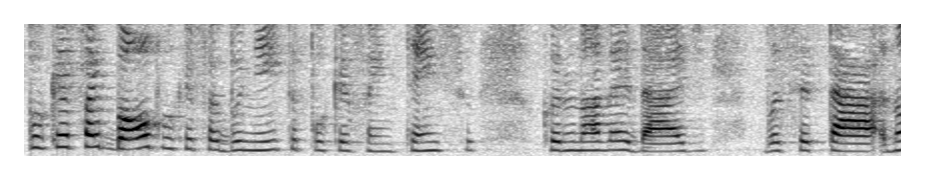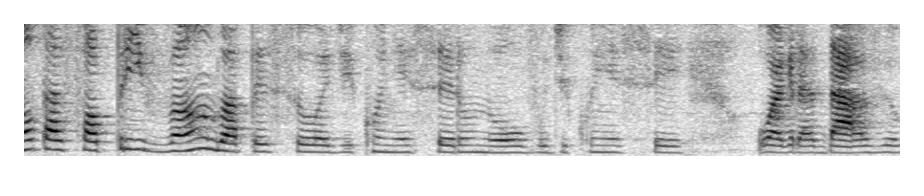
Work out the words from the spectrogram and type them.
porque foi bom, porque foi bonito, porque foi intenso, quando na verdade você tá não tá só privando a pessoa de conhecer o novo, de conhecer o agradável,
